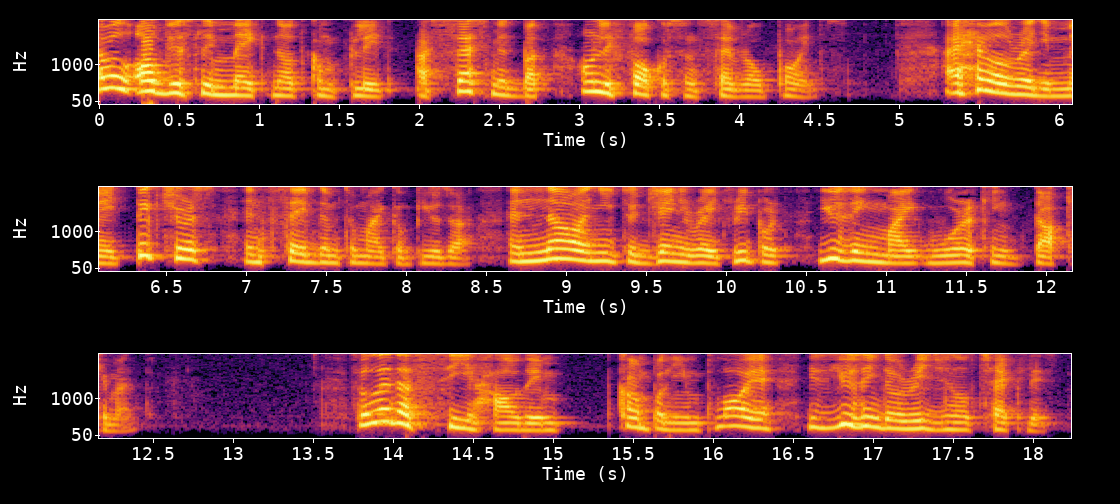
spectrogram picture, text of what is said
I will obviously make not complete assessment, but only focus on several points. I have already made pictures and saved them to my computer, and now I need to generate report using my working document. So let us see how the company employee is using the original checklist.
